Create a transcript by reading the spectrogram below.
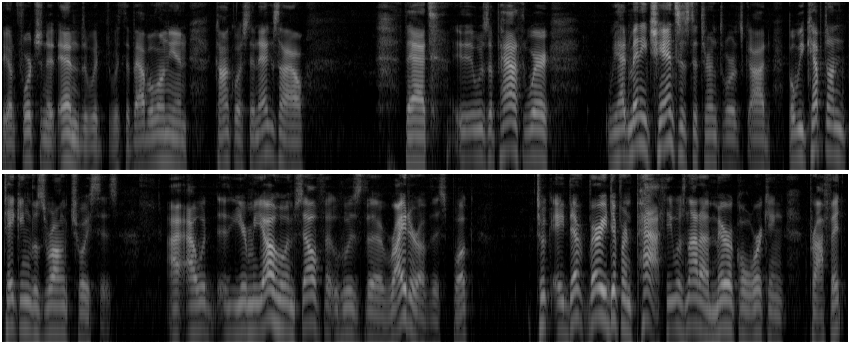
the unfortunate end with with the Babylonian conquest and exile, that it was a path where we had many chances to turn towards God, but we kept on taking those wrong choices. I, I would Yirmiyahu himself, who is the writer of this book, took a very different path. He was not a miracle working prophet,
